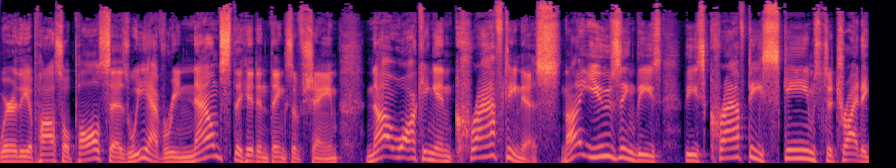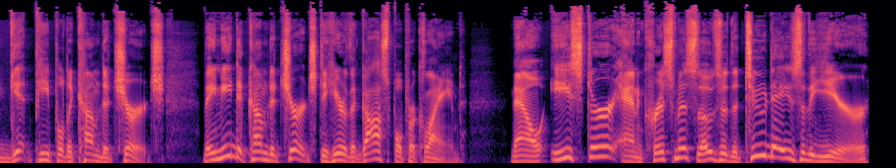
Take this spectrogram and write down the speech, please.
where the apostle Paul says, We have renounced the hidden things of shame, not walking in craftiness, not using these, these crafty schemes to try to get people to come to church. They need to come to church to hear the gospel proclaimed. Now, Easter and Christmas, those are the two days of the year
